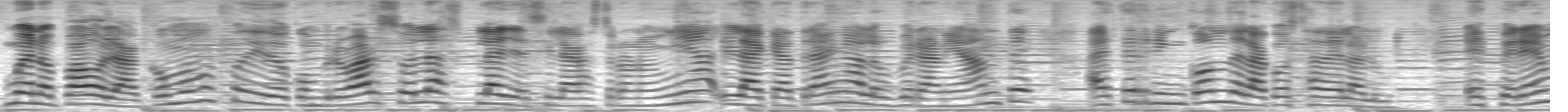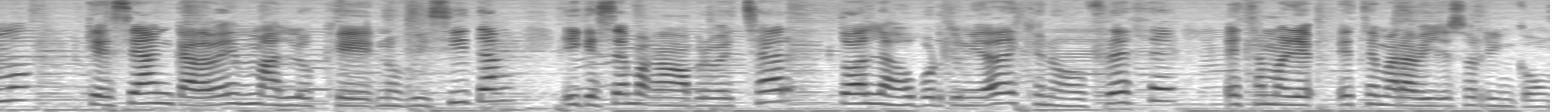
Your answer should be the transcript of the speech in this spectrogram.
Bueno, Paola, como hemos podido comprobar, son las playas y la gastronomía la que atraen a los veraneantes a este rincón de la Costa de la Luz. Esperemos que sean cada vez más los que nos visitan y que sepan aprovechar todas las oportunidades que nos ofrece este maravilloso rincón.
